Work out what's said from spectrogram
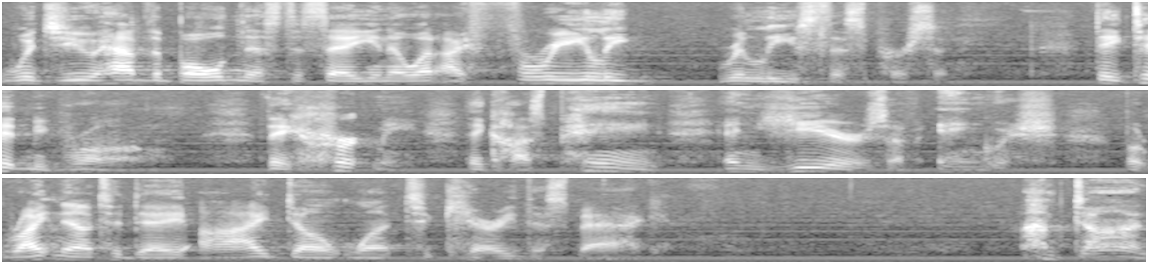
Would you have the boldness to say, you know what, I freely release this person? They did me wrong. They hurt me. They caused pain and years of anguish. But right now, today, I don't want to carry this bag. I'm done.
